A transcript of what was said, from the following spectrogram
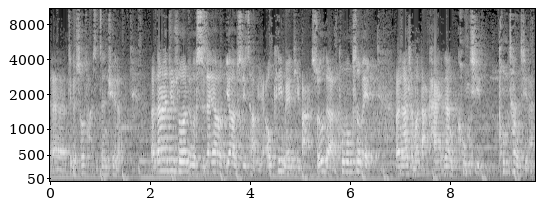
呃，这个说法是正确的。呃，当然就是说，如果实在要要洗澡也 OK，没问题，把所有的通风设备。门啊什么打开，让空气通畅起来，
